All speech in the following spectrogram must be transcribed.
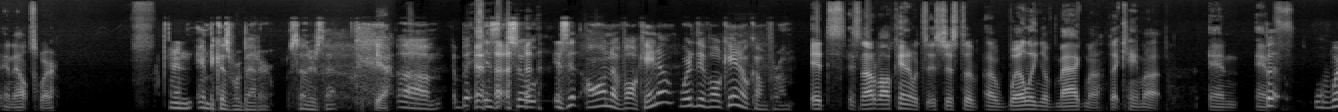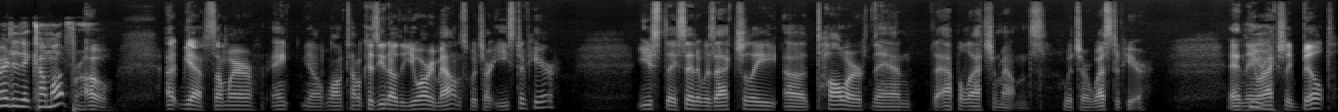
and elsewhere. And and because we're better. So there's that. Yeah. Um but is it so is it on a volcano? Where did the volcano come from? It's it's not a volcano. It's it's just a, a welling of magma that came up, and and But where did it come up from? oh, uh, yeah, somewhere ain't you know long time because you know the Uwharrie Mountains, which are east of here, used they said it was actually uh, taller than the Appalachian Mountains, which are west of here, and they were Hmm. actually built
